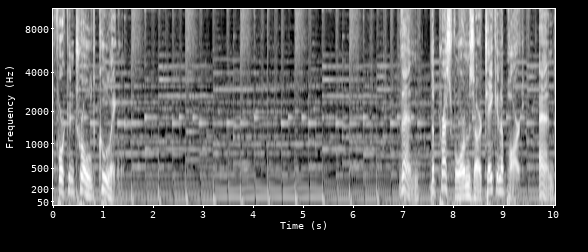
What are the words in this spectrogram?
for controlled cooling. Then, the press forms are taken apart and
